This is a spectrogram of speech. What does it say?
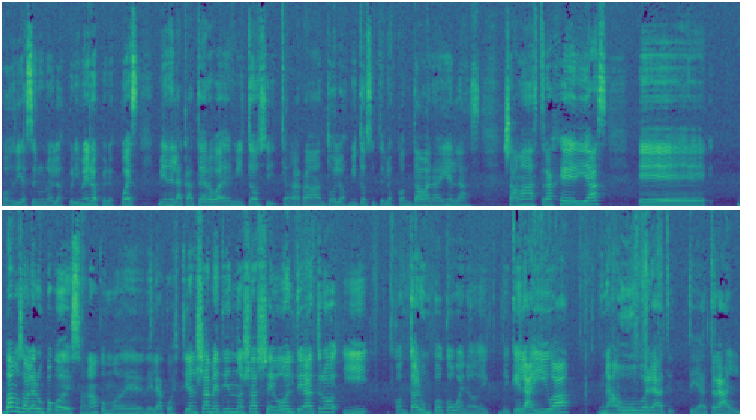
podría ser uno de los primeros, pero después viene la caterva de mitos y te agarraban todos los mitos y te los contaban ahí en las llamadas tragedias. Eh, vamos a hablar un poco de eso, ¿no? Como de, la cuestión, ya metiendo, ya llegó el teatro y contar un poco, bueno, de, qué la iba una obra teatral.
